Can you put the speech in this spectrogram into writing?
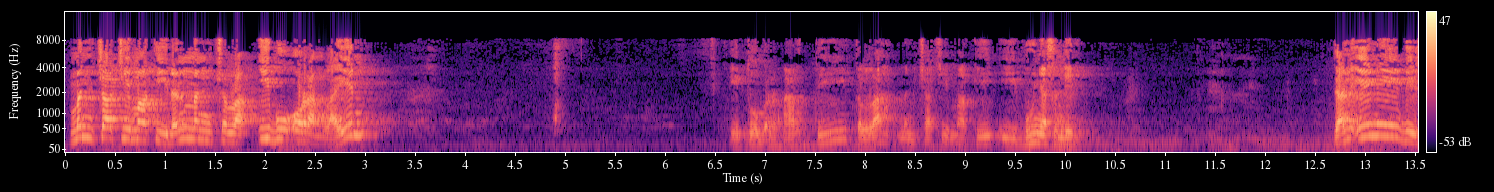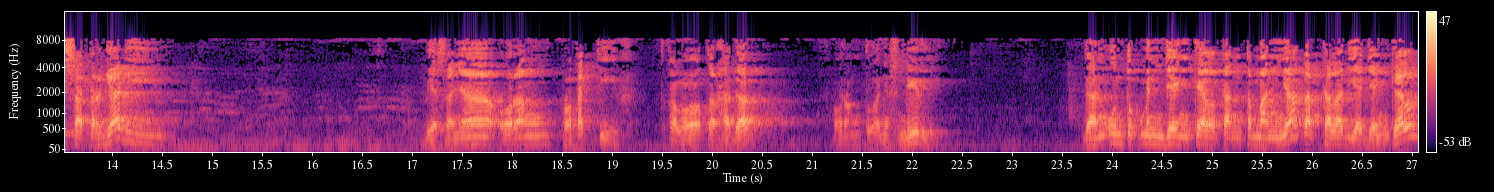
Mencaci maki dan mencela ibu orang lain itu berarti telah mencaci maki ibunya sendiri. Dan ini bisa terjadi. Biasanya orang protektif kalau terhadap orang tuanya sendiri. Dan untuk menjengkelkan temannya tatkala dia jengkel,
